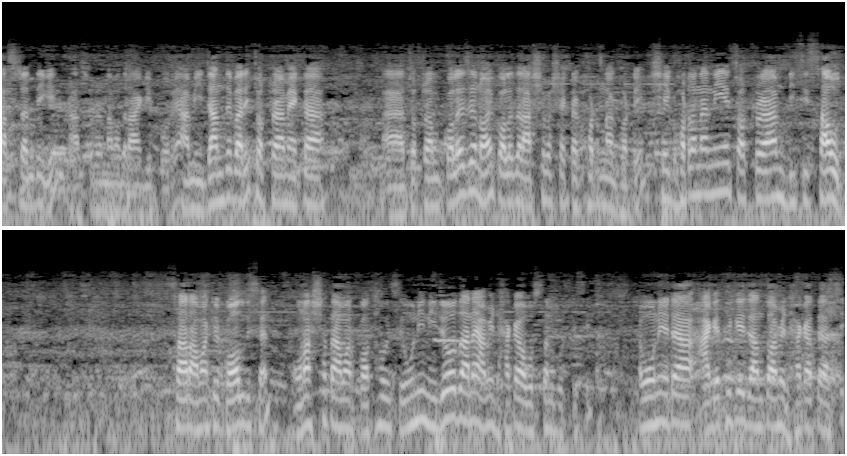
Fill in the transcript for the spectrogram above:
পাঁচটার দিকে, আসরের আমাদের আগে পরে, আমি জানতে পারি চট্টগ্রামে একটা চট্টগ্রাম কলেজে নয়, কলেজের আশেপাশে একটা ঘটনা ঘটে। সেই ঘটনা নিয়ে চট্টগ্রাম ডিসি সাউথ স্যার আমাকে কল দিছেন। ওনার সাথে আমার কথা হয়েছে। উনি নিজেও জানে আমি ঢাকায় অবস্থান করতেছি এবং উনি এটা আগে থেকেই জানতো আমি ঢাকাতে আছি।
